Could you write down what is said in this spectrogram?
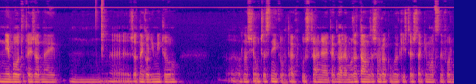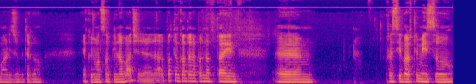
nie było tutaj żadnej, mm, żadnego limitu odnośnie uczestników, tak, wpuszczania i tak dalej. Może tam w zeszłym roku był jakiś też taki mocny formalizm, żeby tego jakoś mocno pilnować, e, ale pod tym kątem na pewno tutaj em, festiwal w tym miejscu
